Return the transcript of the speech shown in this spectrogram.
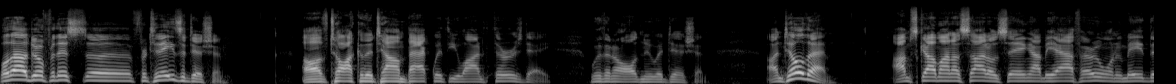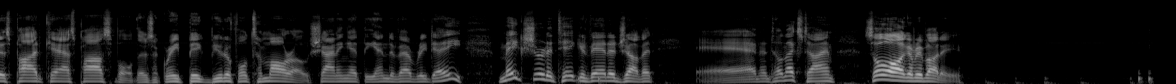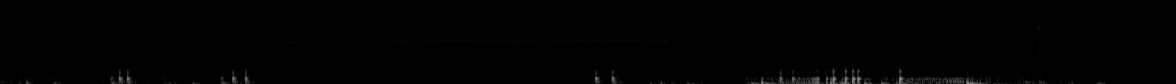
well, that'll do it for this uh, for today's edition of Talk of the Town. Back with you on Thursday with an all new edition. Until then, I'm Scott Montesano saying on behalf of everyone who made this podcast possible, there's a great, big, beautiful tomorrow shining at the end of every day. Make sure to take advantage of it. And until next time, so long, everybody.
